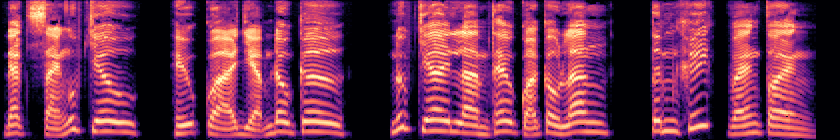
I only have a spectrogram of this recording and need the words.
đặc sản Úc Châu, hiệu quả giảm đau cơ, nút chơi làm theo quả cầu lăn, tinh khiết và an toàn.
